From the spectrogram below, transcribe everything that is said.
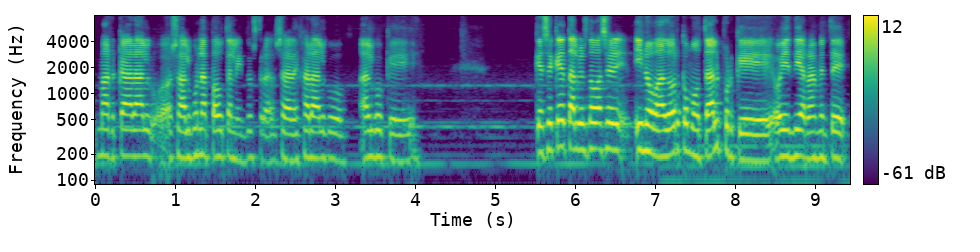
marcar algo, o sea, alguna pauta en la industria, o sea, dejar algo, algo que, que sé que tal vez no va a ser innovador como tal, porque hoy en día realmente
